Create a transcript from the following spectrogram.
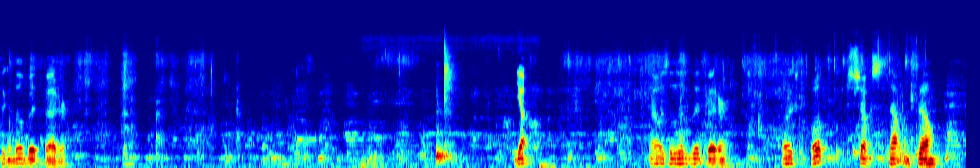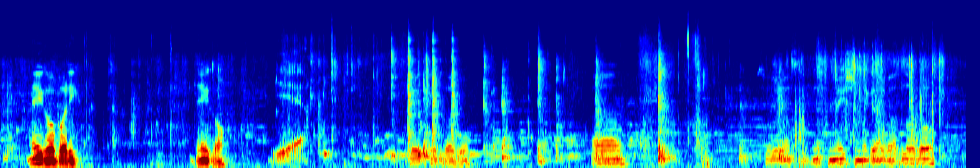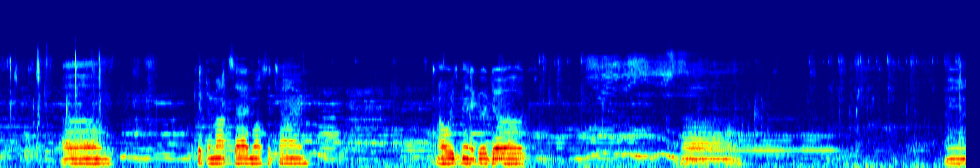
something a little bit better. Yep. That was a little bit better. Oh, oh, shucks, that one fell. There you go, buddy. There you go. Yeah. Good, level. Um, so what else? Information I got about Lobo. Um, kept him outside most of the time. Always been a good dog. Uh, yeah.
